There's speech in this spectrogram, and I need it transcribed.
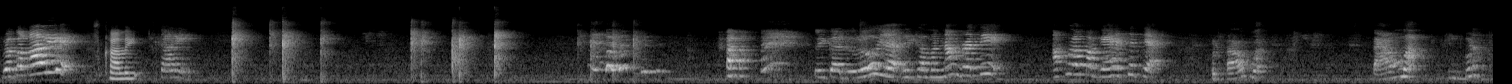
Berapa kali? Sekali. Sekali. Lika dulu ya, Lika menang berarti aku yang pakai headset ya. Pertama. Pertama, ribet.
